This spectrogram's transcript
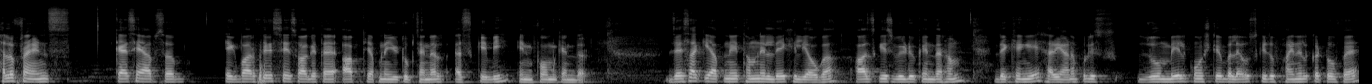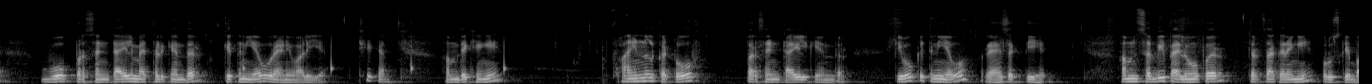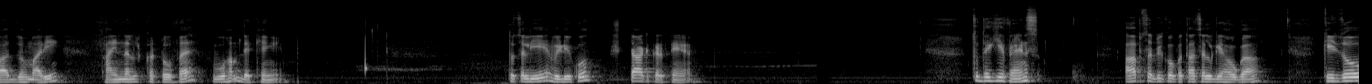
Hello friends, कैसे हैं आप सब? एक बार फिर से स्वागत है आपके अपने YouTube channel S K B inform के अंदर। जैसा कि आपने थंबनेल देख ही लिया होगा, आज की इस वीडियो के अंदर हम देखेंगे हरियाणा पुलिस जो मेल कांस्टेबल है, उसकी जो फाइनल कट ऑफ़ है, वो परसेंटाइल मेथड के अंदर कितनी है, वो रहने वाली है। ठीक है? हम देखेंगे फाइनल कट ऑफ़ परसेंटाइल के अंदर कि वो कितनी है, वो रह सकती है। हम सभी पहलुओं पर चर्चा करेंगे और उसके बाद जो हमारी फाइनल कट ऑफ़ है, वो हम देखेंगे। तो चलिए वीडियो को स्टार्ट करते हैं। तो देखिए फ्रेंड्स, आप सभी को पता चल गया होगा कि जो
